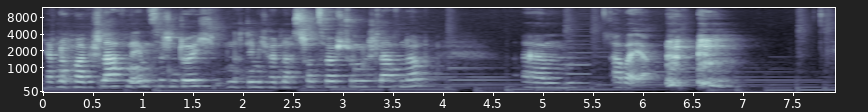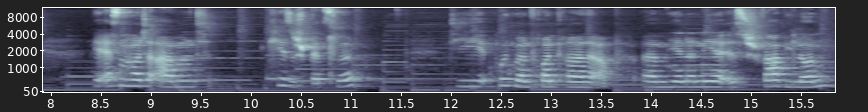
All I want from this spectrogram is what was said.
Ich habe nochmal geschlafen eben zwischendurch, nachdem ich heute Nacht schon zwölf Stunden geschlafen habe. Ähm, aber ja. Wir essen heute Abend Käsespätzle. Die holt mein Freund gerade ab. Ähm, hier in der Nähe ist Schwabilon.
